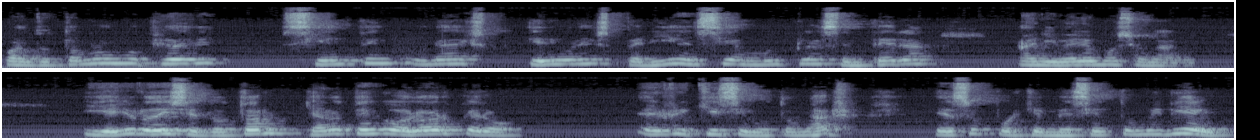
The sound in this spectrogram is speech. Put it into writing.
cuando toman un opioide sienten una, tienen una experiencia muy placentera a nivel emocional. Y ellos lo dicen, doctor, ya no tengo dolor, pero es riquísimo tomar eso porque me siento muy bien.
